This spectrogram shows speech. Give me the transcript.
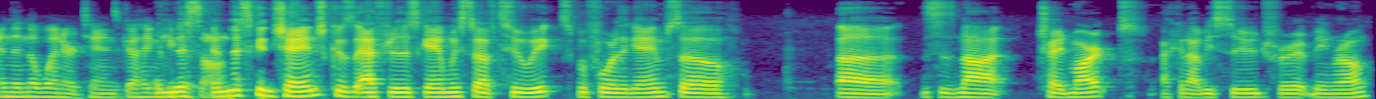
And then the winner tens. Go ahead and, And this and this can change because after this game we still have two weeks before the game, so uh, this is not trademarked. I cannot be sued for it being wrong.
